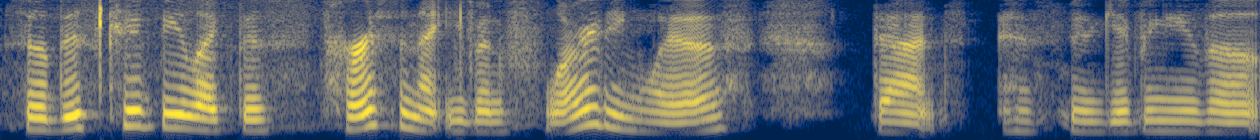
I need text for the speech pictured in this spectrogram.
So this could be like this person that you've been flirting with that has been giving you the,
